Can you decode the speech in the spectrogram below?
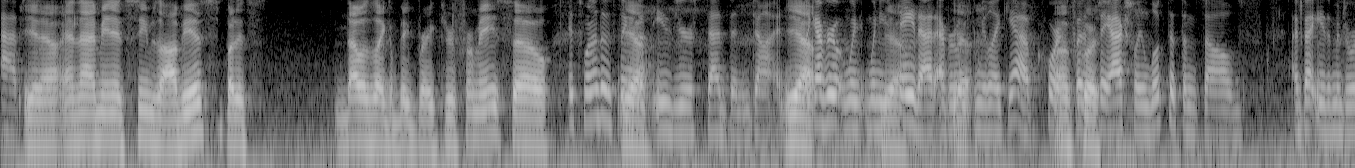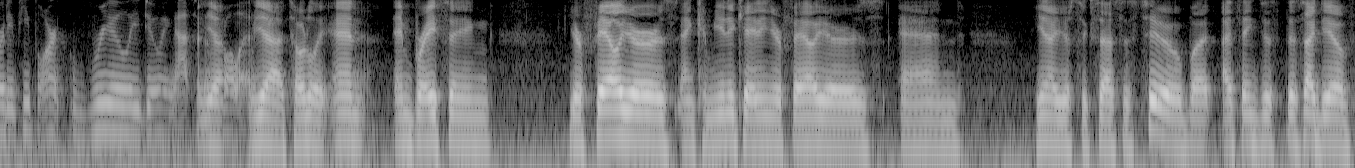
Absolutely. You know, and I mean, it seems obvious, but it's that was like a big breakthrough for me. So it's one of those things Yeah. that's easier said than done. Yeah. Like everyone, when, when you Yeah. say that, everyone's Yeah. gonna be like, yeah, of course. Of but course. if they actually looked at themselves, I bet you the majority of people aren't really doing that to the yeah, fullest. yeah, totally, and embracing your failures and communicating your failures and you know your successes too. But I think just this idea of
